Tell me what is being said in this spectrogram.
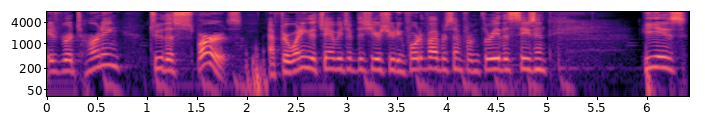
is returning to the Spurs after winning the championship this year, shooting forty five percent from three this season. He is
